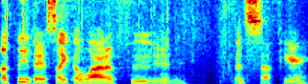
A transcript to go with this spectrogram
Luckily there's like a lot of food and good stuff here.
